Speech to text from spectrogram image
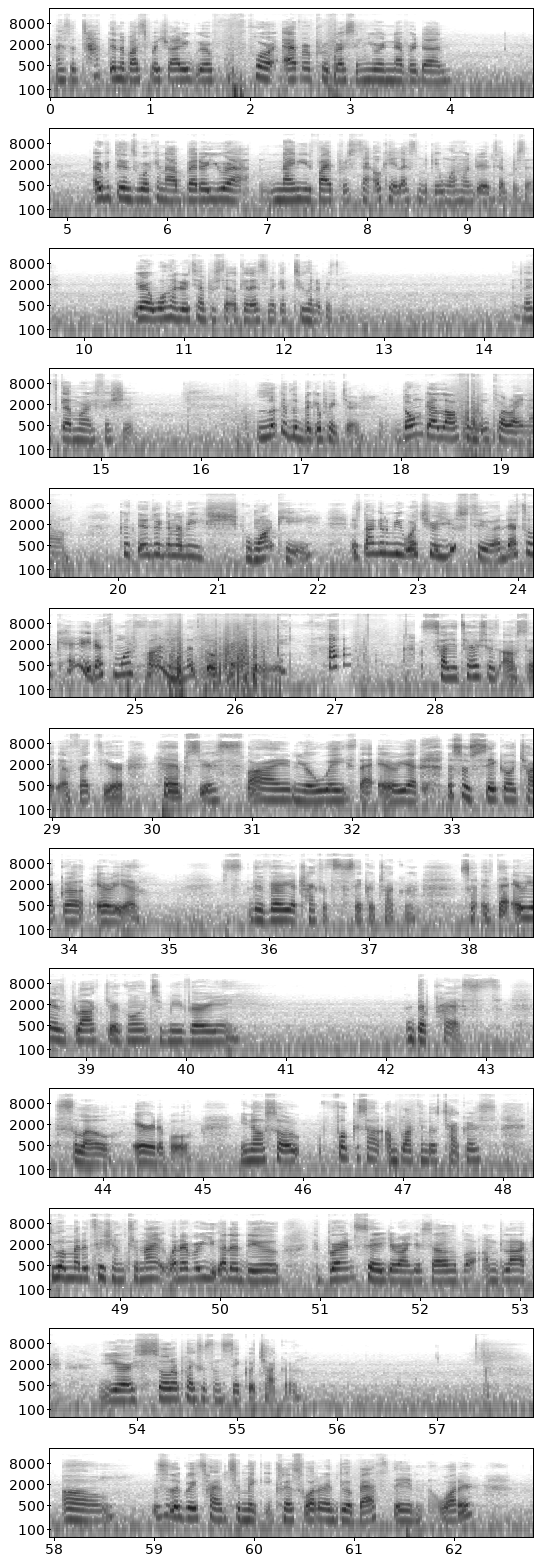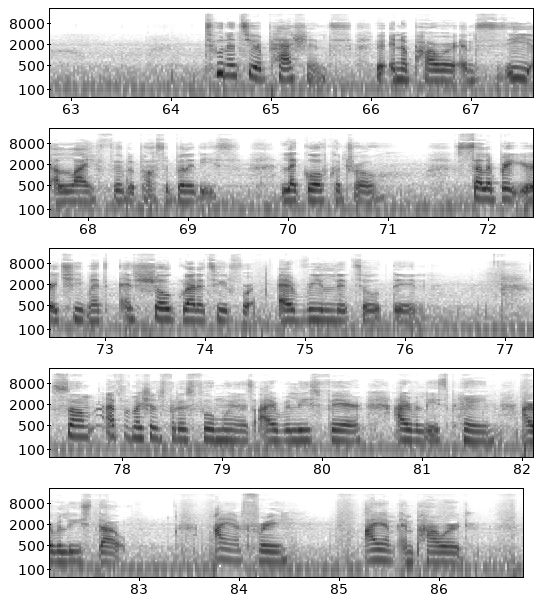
That's the top thing about spirituality. We're forever progressing. You're never done. Everything's working out better. You're at 95%. Okay, let's make it 110%. You're at 110%. Okay, let's make it 200%. Let's get more efficient. Look at the bigger picture. Don't get lost in detail right now. Because things are to be wonky. It's not to be what you're used to. And that's okay. That's more fun. Let's go crazy. Sagittarius also affect your hips, your spine, your waist, that area. This is sacral chakra area. They're very attracted to sacral chakra. So if that area is blocked, you're going to be very depressed, slow, irritable. You know, so focus on unblocking those chakras. Do a meditation tonight, whatever you gotta do. Burn sage around yourself, but unblock your solar plexus and sacral chakra. Um, this is a great time to make eclipse water and do a bath, stay in water. Tune into your passions, your inner power, and see a life filled with possibilities. Let go of control. Celebrate your achievements and show gratitude for every little thing. Some affirmations for this full moon is I release fear, I release pain, I release doubt. I am free. I am empowered.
